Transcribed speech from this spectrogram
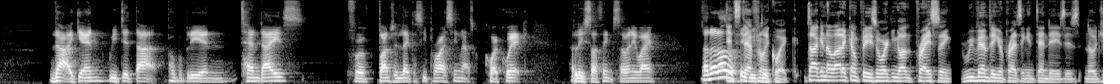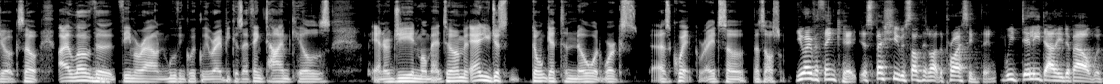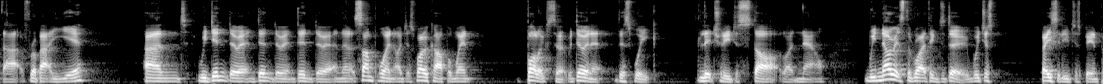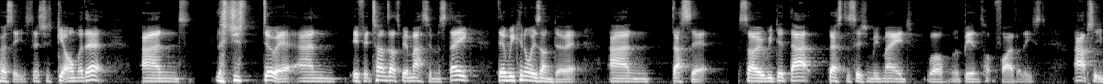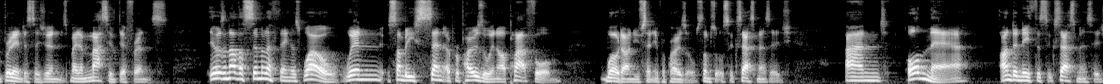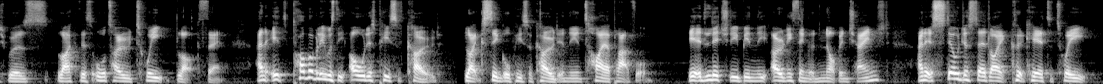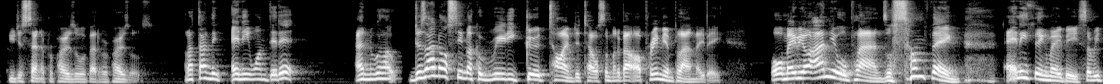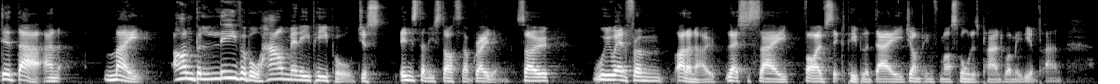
That again, we did that probably in 10 days for a bunch of legacy pricing. That's quite quick. At least I think so anyway. And another it's definitely quick. Talking to a lot of companies working on pricing, revamping your pricing in 10 days is no joke. So I love the mm. theme around moving quickly, right? Because I think time kills energy and momentum, and you just don't get to know what works as quick, right? So that's awesome. You overthink it, especially with something like the pricing thing. We dilly dallied about with that for about a year, and we didn't do it and didn't do it and didn't do it. And then at some point, I just woke up and went, bollocks to it. We're doing it this week. Literally, just start like now we know it's the right thing to do. We're just basically just being pussies. Let's just get on with it and let's just do it. And if it turns out to be a massive mistake, then we can always undo it. And that's it. So we did that. Best decision we've made. Well, we'll be in the top five at least. Absolutely brilliant decision. It's made a massive difference. There was another similar thing as well. When somebody sent a proposal in our platform, well done, you've sent your proposal, some sort of success message. And on there, underneath the success message was like this auto tweet block thing. And it probably was the oldest piece of code, like single piece of code in the entire platform. It had literally been the only thing that had not been changed. And it still just said like click here to tweet, you just sent a proposal with better proposals. And I don't think anyone did it. And we're like, does that not seem like a really good time to tell someone about our premium plan, maybe? Or maybe our annual plans or something? Anything, maybe. So we did that. And mate, unbelievable how many people just instantly started upgrading. So we went from, I don't know, let's just say five, six people a day jumping from our smallest plan to our medium plan.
